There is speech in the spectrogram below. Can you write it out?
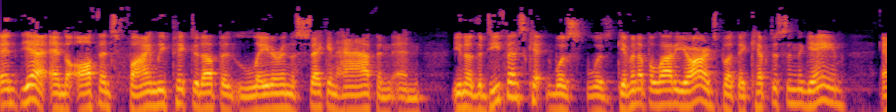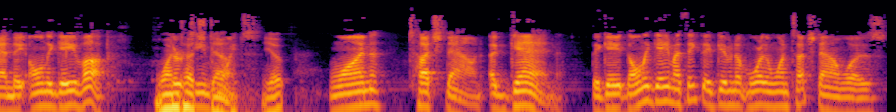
and yeah, and the offense finally picked it up in, later in the second half, and and you know the defense kept, was was giving up a lot of yards, but they kept us in the game, and they only gave up One 13 touchdown. points. Yep. one touchdown again. They gave the only game I think they've given up more than one touchdown was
